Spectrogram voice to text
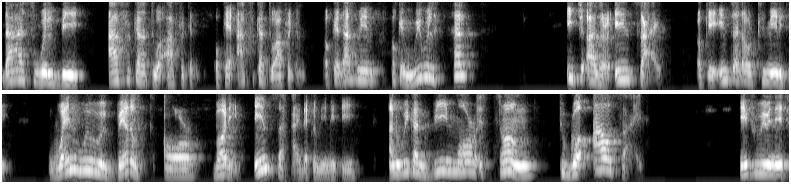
That will be Africa to African, okay, Africa to African. Okay, that means, okay, we will help each other inside, okay, inside our community. When we will build our body inside the community, and we can be more strong to go outside. If we need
